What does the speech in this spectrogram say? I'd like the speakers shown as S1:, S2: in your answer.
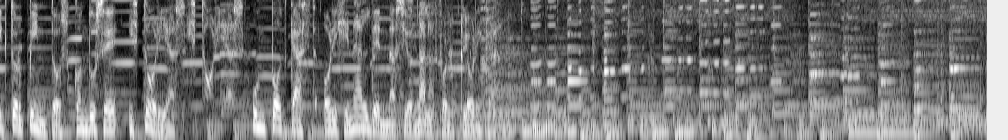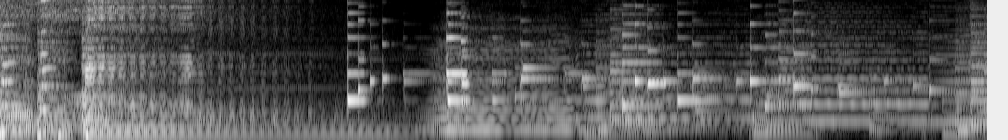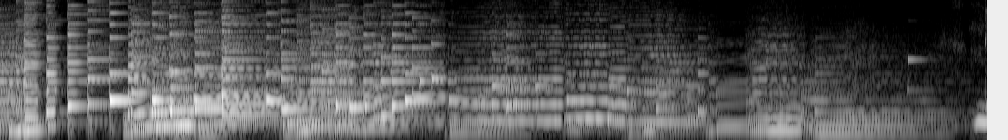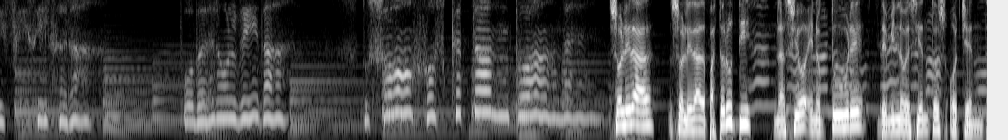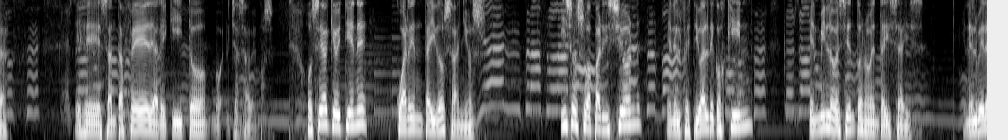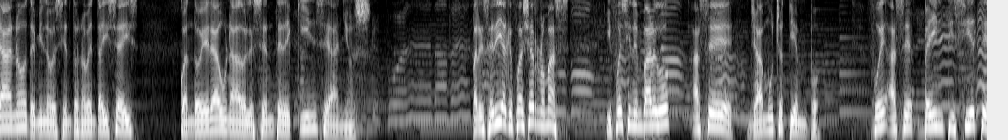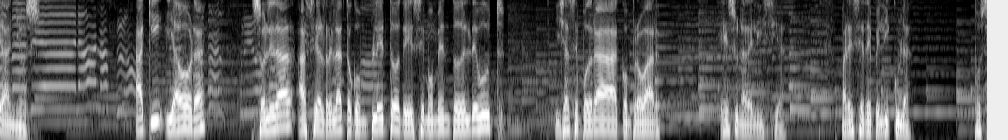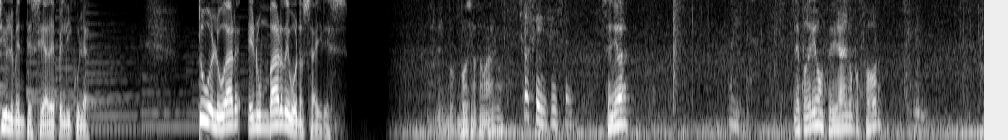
S1: Víctor Pintos conduce Historias. Historias. Un podcast original de Nacional Folclórica.
S2: Soledad, Soledad Pastoruti, nació en octubre de 1980. Es de Santa Fe, de Arequito, ya sabemos. O sea que hoy tiene 42 años. Hizo su aparición en el Festival de Cosquín en 1996. En el verano de 1996, cuando era una adolescente de 15 años. Parecería que fue ayer nomás, y fue sin embargo hace ya mucho tiempo. Fue hace 27 años. Aquí y ahora, Soledad hace el relato completo de ese momento del debut y ya se podrá comprobar, es una delicia. Parece de película, posiblemente sea de película. Tuvo lugar en un bar de Buenos Aires.
S3: ¿Vos a tomar algo?
S4: Yo sí, sí sé.
S3: Señor, ¿le podríamos pedir algo, por favor?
